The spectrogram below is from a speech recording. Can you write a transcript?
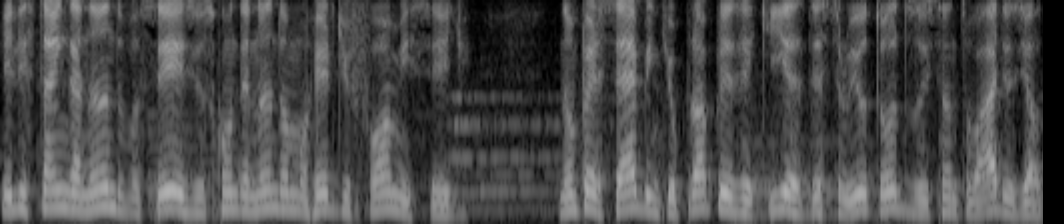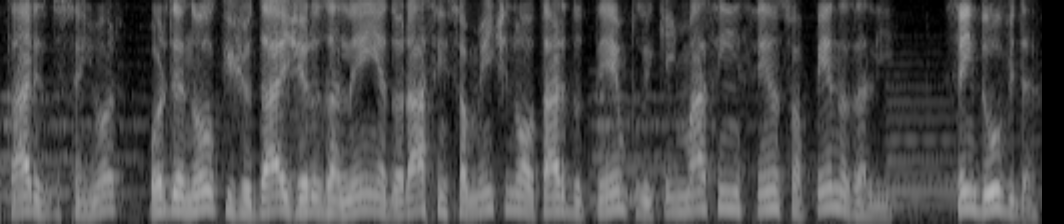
Ele está enganando vocês e os condenando a morrer de fome e sede. Não percebem que o próprio Ezequias destruiu todos os santuários e altares do Senhor? Ordenou que Judá e Jerusalém adorassem somente no altar do templo e queimassem incenso apenas ali. Sem dúvida,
